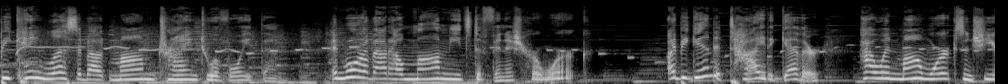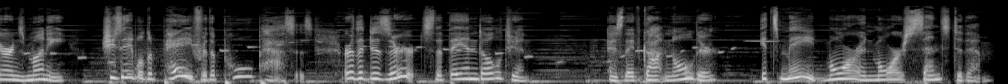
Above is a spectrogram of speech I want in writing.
became less about mom trying to avoid them and more about how mom needs to finish her work. I began to tie together how when mom works and she earns money, she's able to pay for the pool passes or the desserts that they indulge in. As they've gotten older, it's made more and more sense to them.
